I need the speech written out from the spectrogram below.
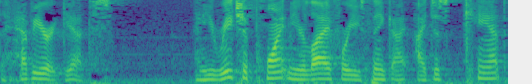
the heavier it gets. And you reach a point in your life where you think, I, I just can't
